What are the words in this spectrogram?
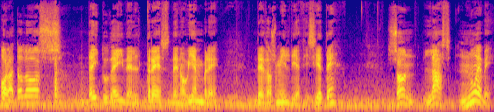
Hola a todos, Day to Day del 3 de noviembre de 2017. Son las 9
